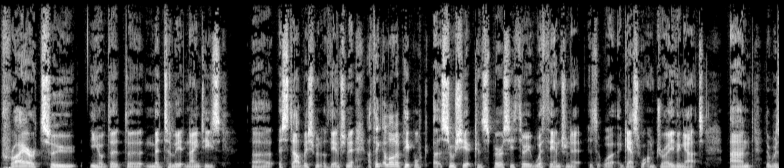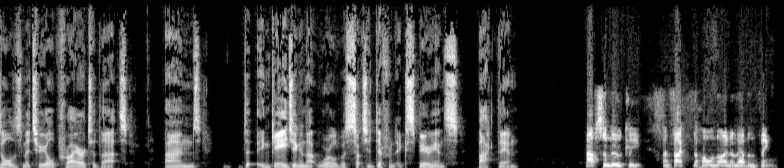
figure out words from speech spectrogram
prior to you know the the mid to late 90s. Uh, establishment of the internet. I think a lot of people associate conspiracy theory with the internet. Is what I guess what I'm driving at. And there was all this material prior to that, and d- engaging in that world was such a different experience back then. Absolutely. In fact, the whole 9 11 thing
